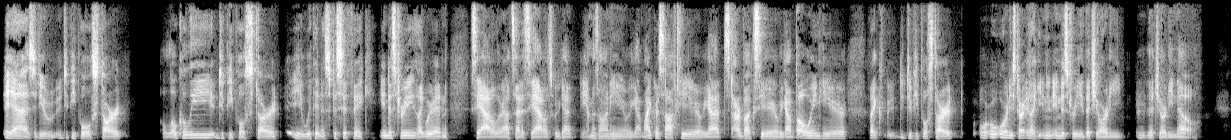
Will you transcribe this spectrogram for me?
Yeah. So do do people start locally? Do people start eh, within a specific industry? Like we're in Seattle or outside of Seattle, so we got Amazon here, we got Microsoft here, we got Starbucks here, we got Boeing here. Like, do people start, or, or do you start like in an industry that you already that you already know?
